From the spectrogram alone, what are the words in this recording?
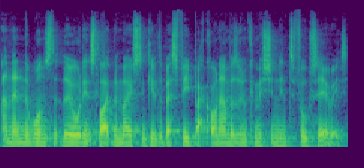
and then the ones that the audience like the most and give the best feedback on, Amazon commission into full series.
